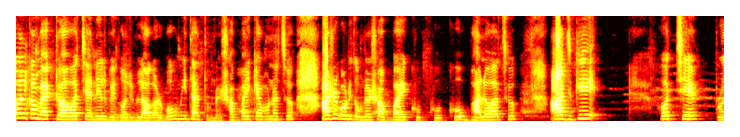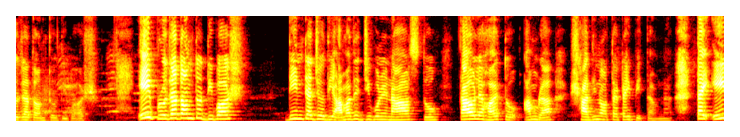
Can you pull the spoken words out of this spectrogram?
Welcome back to our channel Bengali blogger Boumita তোমরা সবাই কেমন আছো? আশা করি তোমরা সবাই খুব খুব খুব ভালো আছো। আজকে হচ্ছে প্রজাতন্ত্র দিবস। এই প্রজাতন্ত্র দিবস দিনটা যদি আমাদের জীবনে না আসতো, তাহলে হয়তো আমরা স্বাধীনতাটাই পেতাম না। তাই এই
